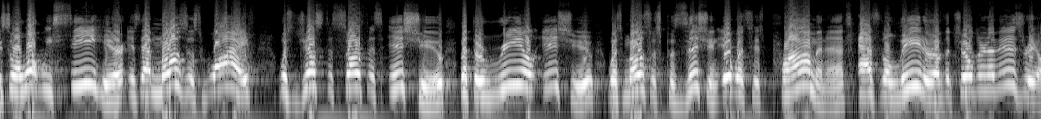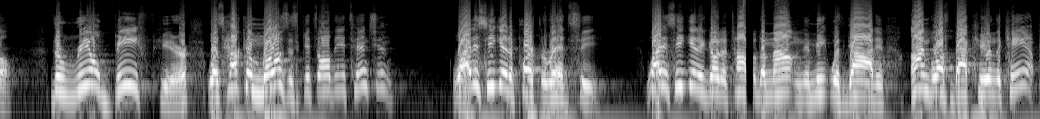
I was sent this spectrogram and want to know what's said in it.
And so, what we see here is that Moses' wife was just a surface issue, but the real issue was Moses' position. It was his prominence as the leader of the children of Israel. The real beef here was how come Moses gets all the attention? Why does he get to part the Red Sea? Why does he get to go to the top of the mountain and meet with God and I'm left back here in the camp?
